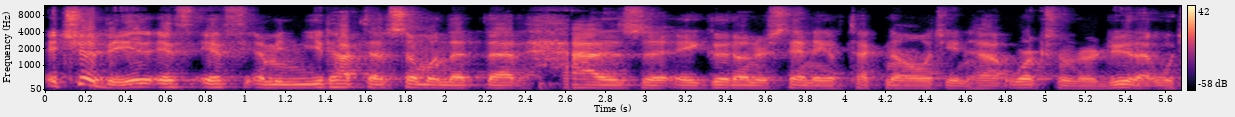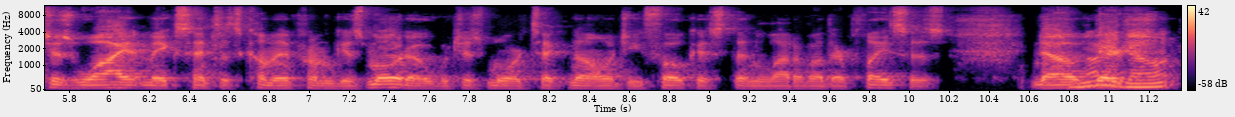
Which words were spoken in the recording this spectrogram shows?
It should be. If if i mean you'd have to have someone that that has a, a good understanding of technology and how it works in order to do that which is why it makes sense it's coming from gizmodo which is more technology focused than a lot of other places. Now no, you don't.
